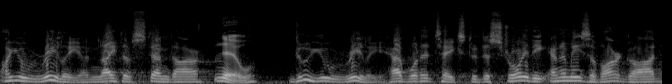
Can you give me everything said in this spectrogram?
Are you really a Knight of Stendarr? No. Do you really have what it takes to destroy the enemies of our god?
